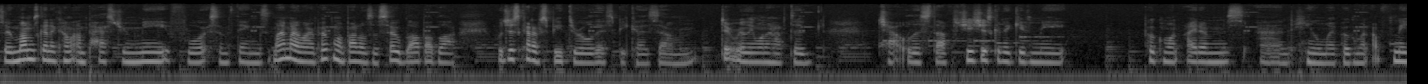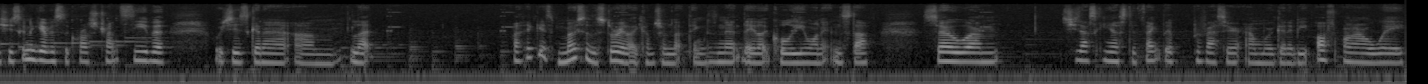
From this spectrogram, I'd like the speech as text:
So mum's gonna come and pester me for some things. My my Pokemon battles are so blah blah blah. We'll just kind of speed through all this because um don't really want to have to chat all this stuff. She's just gonna give me Pokemon items and heal my Pokemon up for me. She's gonna give us the cross transceiver, which is gonna um let I think it's most of the storyline comes from that thing, doesn't it? They like call you on it and stuff. So um she's asking us to thank the professor and we're gonna be off on our way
